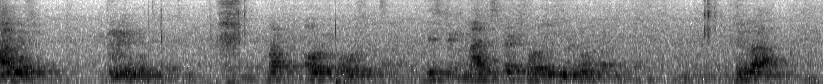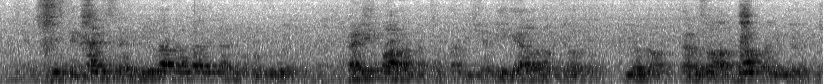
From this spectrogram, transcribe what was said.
ಆದೇಶ. ಬಟ್ ಅವರು ಡಿಸ್ಟ್ರಿಕ್ಟ್ ಮ್ಯಾಜಿಸ್ಟ್ರೇಟ್ ಕೊಡೋದಕ್ಕಿಂತ ಜಿಲ್ಲಾ ಡಿಸ್ಟ್ರಿಕ್ಟ್ ಮ್ಯಾಜಿಸ್ಟ್ರೇಟ್ ಜಿಲ್ಲಾ ದಂಡಾಧಿಕಾರಿಗಳು ಕೊಟ್ಟಿರ್ಬೇಕು ಗಡೀಪಾರ್ ಅಂತಕ್ಕಂಥ ವಿಷಯ. ಈಗ ಎಲ್ಲ ನಾವು ಕೇಳೋದು. ಇವತ್ತು ಎರಡು ಸಾವಿರದ ಹದಿನಾಲ್ಕರಲ್ಲಿ ಕೇಳಿದ್ವಿ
